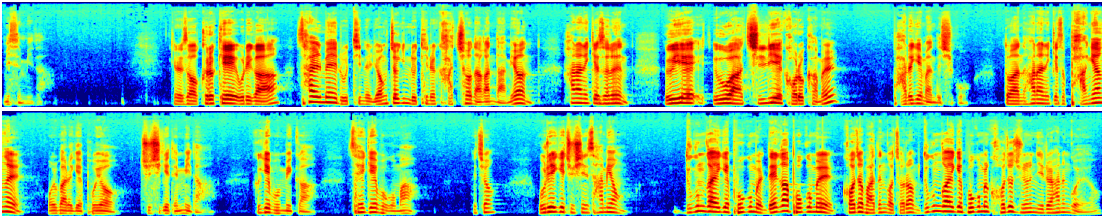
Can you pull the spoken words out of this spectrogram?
믿습니다. 그래서 그렇게 우리가 삶의 루틴을 영적인 루틴을 갖춰 나간다면 하나님께서는 의의 의와 진리의 거룩함을 바르게 만드시고 또한 하나님께서 방향을 올바르게 보여 주시게 됩니다. 그게 뭡니까? 세계 복음화. 그렇죠? 우리에게 주신 사명 누군가에게 복음을 내가 복음을 거저 받은 것처럼 누군가에게 복음을 거저 주는 일을 하는 거예요.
